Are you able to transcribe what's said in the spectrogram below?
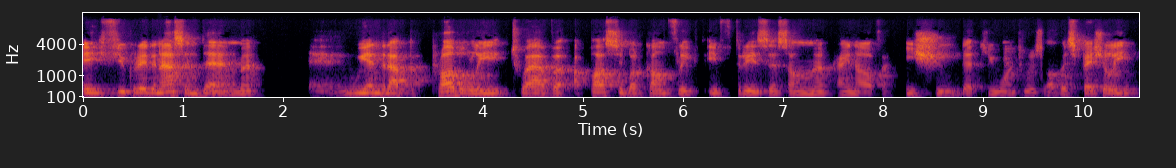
If you create an us and them, uh, we end up probably to have a, a possible conflict if there is uh, some kind of issue that you want to resolve, especially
